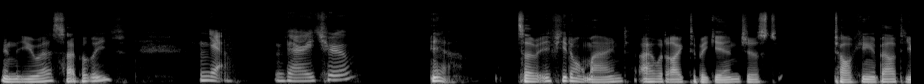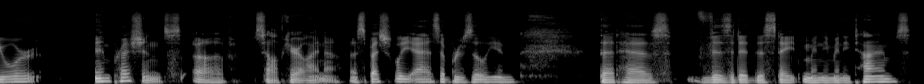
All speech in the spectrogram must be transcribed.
in the U.S., I believe. Yeah, very true. Yeah. So, if you don't mind, I would like to begin just talking about your impressions of South Carolina, especially as a Brazilian that has visited the state many, many times.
